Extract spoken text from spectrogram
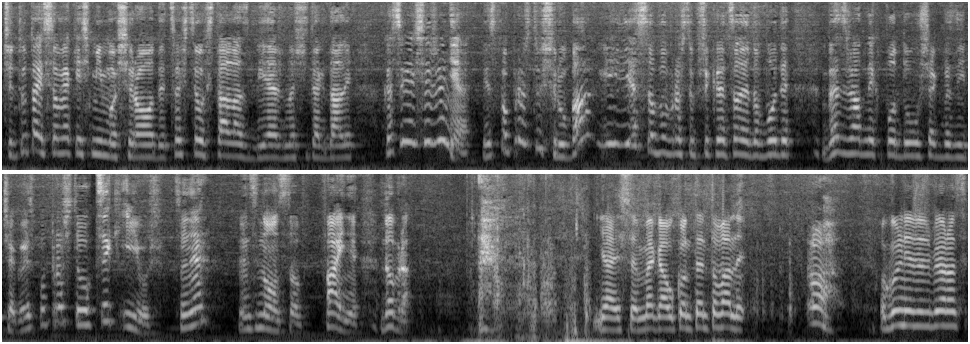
czy tutaj są jakieś mimośrody, coś co ustala zbieżność i tak dalej. Okazuje się, że nie. Jest po prostu śruba i jest to po prostu przykręcone do budy, bez żadnych poduszek, bez niczego. Jest po prostu cyk i już, co nie? Więc non stop. Fajnie. Dobra. Ja jestem mega ukontentowany. O, ogólnie rzecz biorąc,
